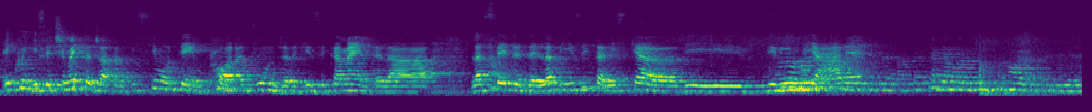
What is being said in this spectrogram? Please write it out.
e quindi se ci mette già tantissimo tempo a raggiungere fisicamente la, la sede della visita rischia di, di rinviare. Perché abbiamo raggiunto noi la sede del,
